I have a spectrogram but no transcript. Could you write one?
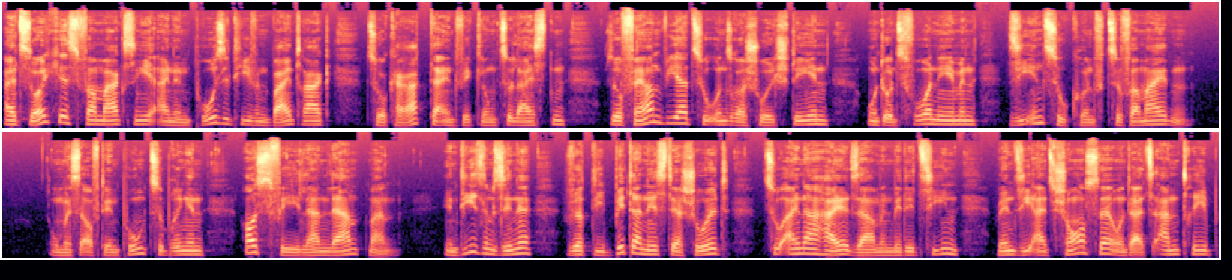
Als solches vermag sie einen positiven Beitrag zur Charakterentwicklung zu leisten, sofern wir zu unserer Schuld stehen und uns vornehmen, sie in Zukunft zu vermeiden. Um es auf den Punkt zu bringen, aus Fehlern lernt man. In diesem Sinne wird die Bitternis der Schuld zu einer heilsamen Medizin, wenn sie als Chance und als Antrieb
